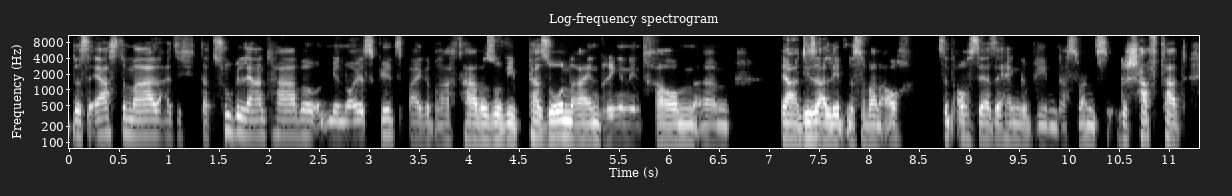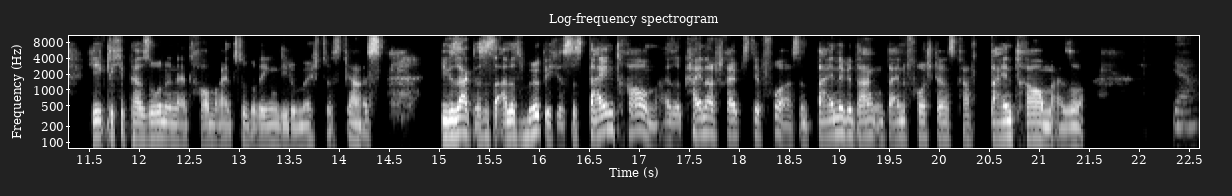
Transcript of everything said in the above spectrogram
das erste Mal, als ich dazugelernt habe und mir neue Skills beigebracht habe, so wie Personen reinbringen in den Traum. Ähm, ja, diese Erlebnisse waren auch sind auch sehr, sehr hängen geblieben, dass man es geschafft hat, jegliche Person in deinen Traum reinzubringen, die du möchtest. Ja, es, wie gesagt, es ist alles möglich. Es ist dein Traum. Also keiner schreibt es dir vor. Es sind deine Gedanken, deine Vorstellungskraft, dein Traum. Also. Ja.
